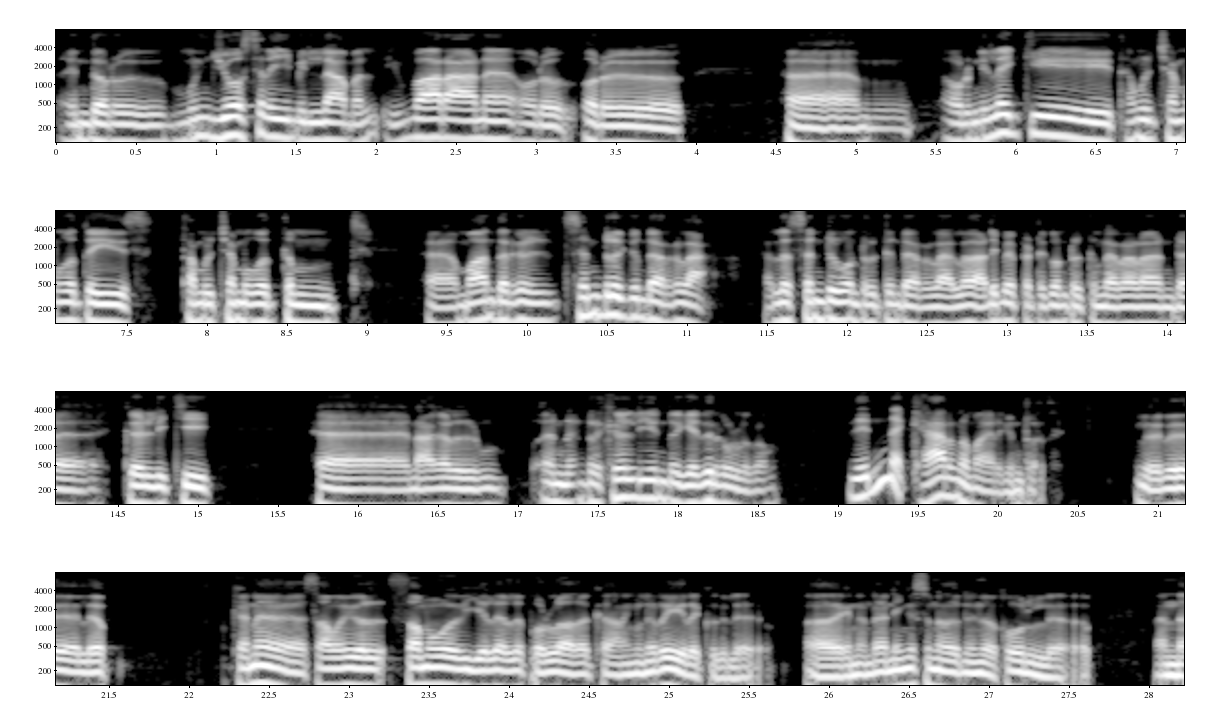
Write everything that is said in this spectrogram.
எந்த ஒரு முன் யோசனையும் இல்லாமல் இவ்வாறான ஒரு ஒரு ஒரு நிலைக்கு தமிழ் சமூகத்தை தமிழ் சமூகத்தும் மாந்தர்கள் சென்றிருக்கின்றார்களா? அல்ல சென்று கொண்டிருக்கின்றார்களா? அல்லது அடிமைப்பட்டு கொண்டிருக்கின்றார்களா? என்ற கேள்விக்கு நாங்கள் என்ற- கேள்வி இன்றைக்கு எதிர்கொள்கிறோம். இது என்ன காரணமாக இருக்கின்றது கன சமூகவியல் சமூகவியல் அல்ல பொருளாதார காரணங்கள் நிறைய இருக்குது இல்லை. என்னென்னா நீங்கள் சொன்னது இந்த அந்த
